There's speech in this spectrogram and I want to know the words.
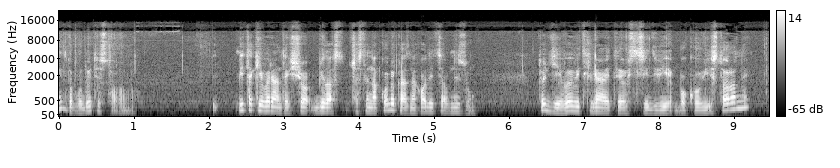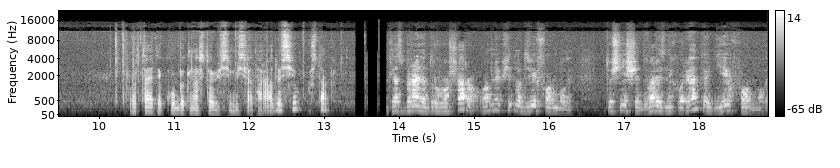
і добудуйте сторону. І такий варіант, якщо біла частина кубика знаходиться внизу. Тоді ви відхиляєте ось ці дві бокові сторони, Повертаєте кубик на 180 градусів. Ось так. Для збирання другого шару вам необхідно дві формули. Точніше, два різних варіанти однієї формули.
